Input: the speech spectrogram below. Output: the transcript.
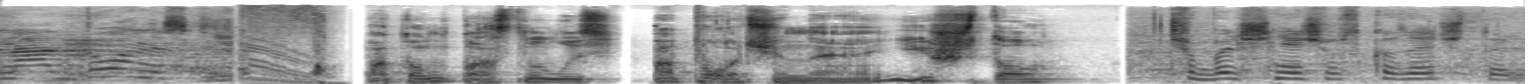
На донышке. Потом проснулась попорченная. И что? Что, больше нечего сказать, что ли?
